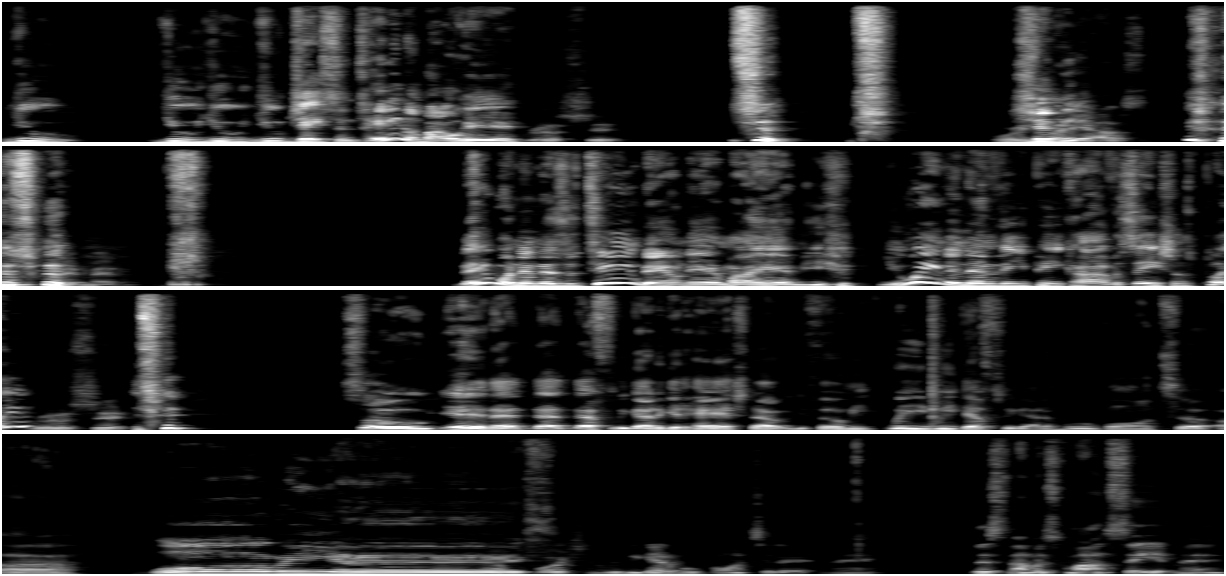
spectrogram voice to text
you, you, you, you, Jayson Tatum out here. Real shit. Jimmy. they went in as a team down there in Miami. You ain't an MVP conversations player. Real shit. so yeah, that that definitely got to get hashed out. You feel me? We we definitely got to move on to our Warriors. Unfortunately, we got to move on to that, man. Listen, I'm gonna come out and say it, man.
